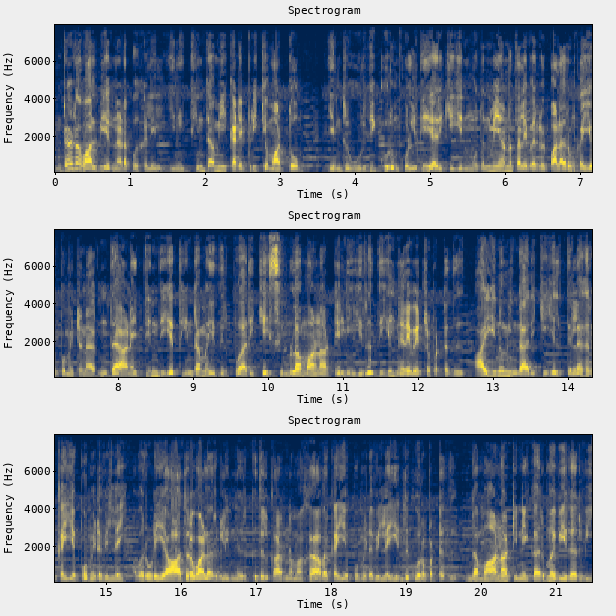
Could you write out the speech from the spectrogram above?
அன்றாட வாழ்வியல் நடப்புகளில் இனி தீண்டாமையை கடைபிடிக்க மாட்டோம். என்று உறுதி கூறும் கொள்கை அறிக்கையின் முதன்மையான தலைவர்கள் பலரும் கையொப்பமிட்டனர். இந்த அனைத்திந்திய தீண்டாமை எதிர்ப்பு அறிக்கை சிம்லா மாநாட்டில் இறுதியில் நிறைவேற்றப்பட்டது. ஆயினும் இந்த அறிக்கையில் திலகர் கையொப்பமிடவில்லை. அவருடைய ஆதரவாளர்களின் நெருக்குதல் காரணமாக அவர் கையொப்பமிடவில்லை என்று கூறப்பட்டது. இந்த மாநாட்டினை கர்ம வீரர் வி.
